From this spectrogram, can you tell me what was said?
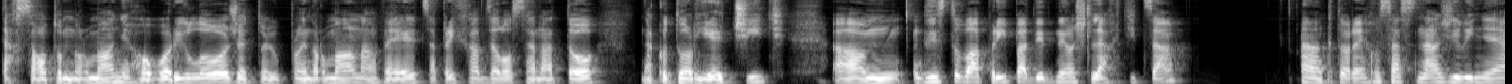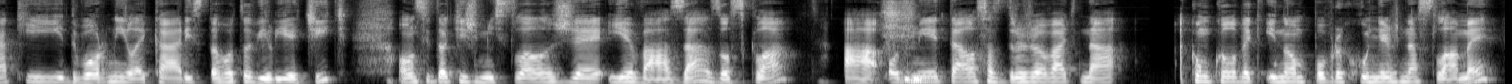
tak sa o tom normálne hovorilo, že to je úplne normálna vec a prichádzalo sa na to, ako to liečiť. Um, existoval prípad jedného šľachtica, ktorého sa snažili nejakí dvorní lekári z tohoto vyliečiť. On si totiž myslel, že je váza zo skla a odmietal sa zdržovať na akomkoľvek inom povrchu než na slame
